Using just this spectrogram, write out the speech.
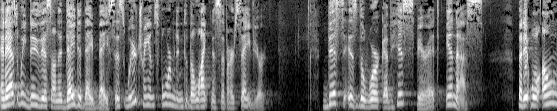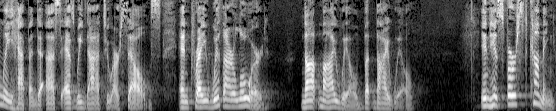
And as we do this on a day to day basis, we're transformed into the likeness of our Savior. This is the work of His Spirit in us but it will only happen to us as we die to ourselves and pray with our Lord, not my will, but thy will. In his first coming,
